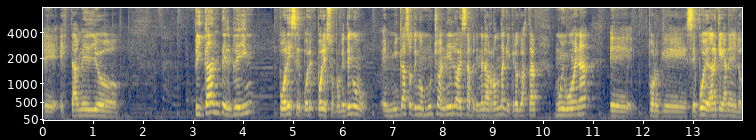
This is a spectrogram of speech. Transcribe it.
eh, está medio picante el play-in por, ese, por, por eso, porque tengo, en mi caso tengo mucho anhelo a esa primera ronda que creo que va a estar muy buena, eh, porque se puede dar que gane el,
